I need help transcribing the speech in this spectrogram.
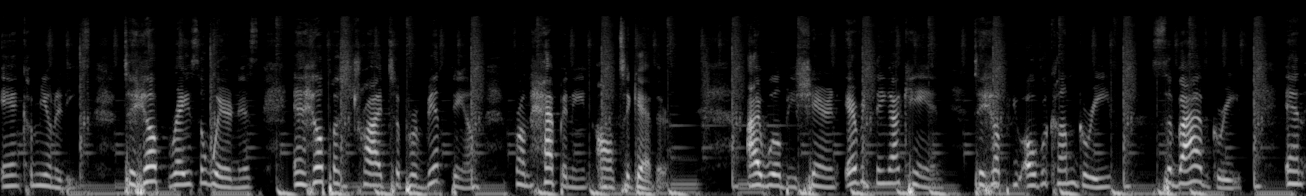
and communities to help raise awareness and help us try to prevent them from happening altogether. I will be sharing everything I can to help you overcome grief, survive grief, and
